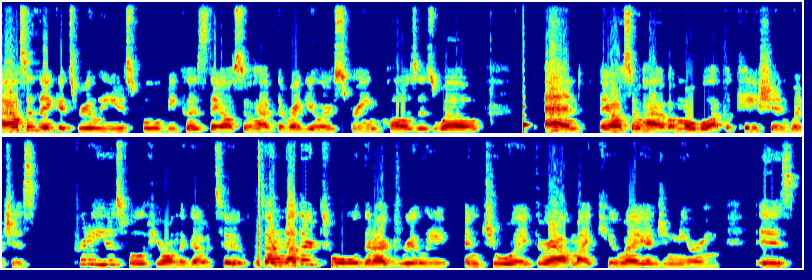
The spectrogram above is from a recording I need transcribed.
I also think it's really useful because they also have the regular screen calls as well. And they also have a mobile application, which is pretty useful if you're on the go too. So another tool that I really enjoyed throughout my QA engineering is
